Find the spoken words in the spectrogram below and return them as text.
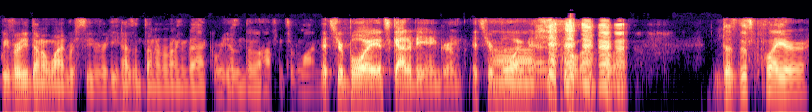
We've already done a wide receiver. He hasn't done a running back, or he hasn't done an offensive lineman. It's your boy. It's got to be Ingram. It's your boy, Uh, man. hold on, hold on. Does this player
